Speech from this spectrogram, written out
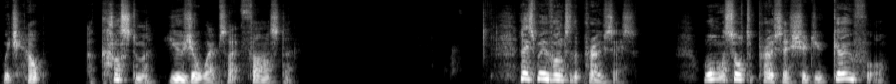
which help a customer use your website faster. Let's move on to the process. What sort of process should you go for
